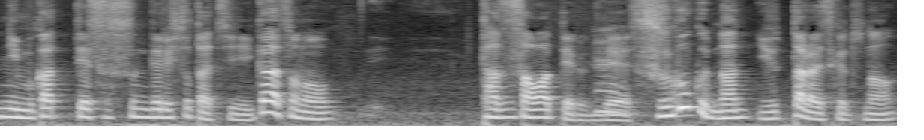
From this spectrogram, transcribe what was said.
に向かって進んでる人たちが、その、携わってるんで、はい。すごくなん言ったらですけどな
